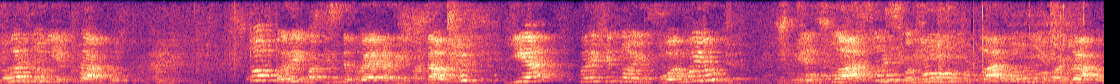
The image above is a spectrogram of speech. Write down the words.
пластунів. Тобто риба кистепера риба, так, є перехідною формою від пласту до пласту. Так.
